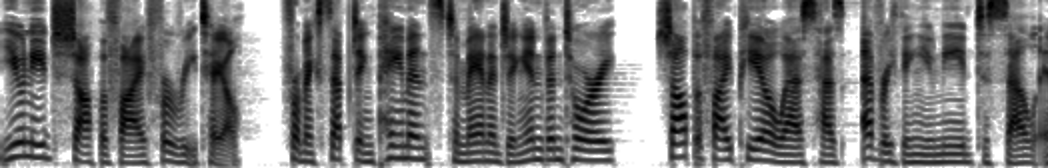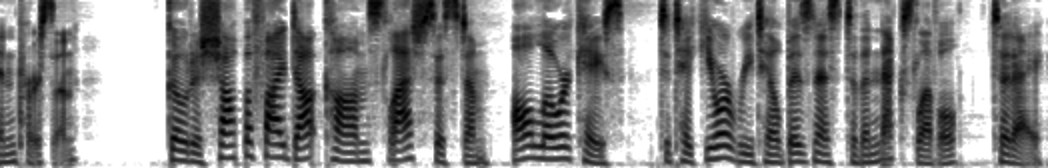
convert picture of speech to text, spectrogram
You need Shopify for retail. From accepting payments to managing inventory, Shopify POS has everything you need to sell in person. Go to shopify.com slash system, all lowercase to take your retail business to the next level today.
